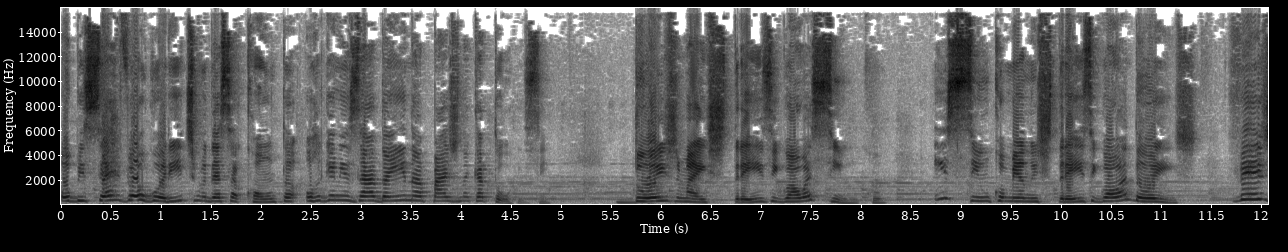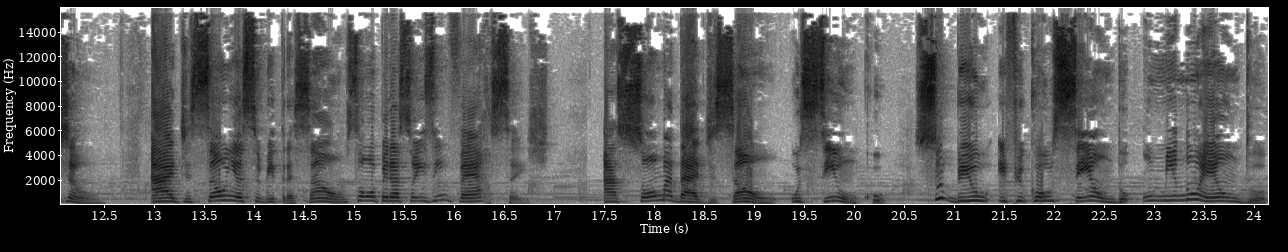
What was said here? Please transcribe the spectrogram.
Observe o algoritmo dessa conta organizado aí na página 14. 2 mais 3 igual a 5. E 5 menos 3 igual a 2. Vejam! A adição e a subtração são operações inversas. A soma da adição, o 5, subiu e ficou sendo o minuendo,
